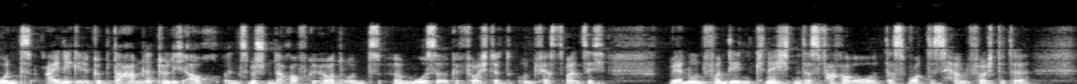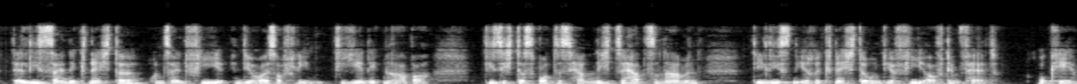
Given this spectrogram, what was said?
Und einige Ägypter haben natürlich auch inzwischen darauf gehört und äh, Mose gefürchtet. Und Vers 20, wer nun von den Knechten des Pharao das Wort des Herrn fürchtete, der ließ seine Knechte und sein Vieh in die Häuser fliehen. Diejenigen aber, die sich das Wort des Herrn nicht zu Herzen nahmen, die ließen ihre Knechte und ihr Vieh auf dem Feld. Okay.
